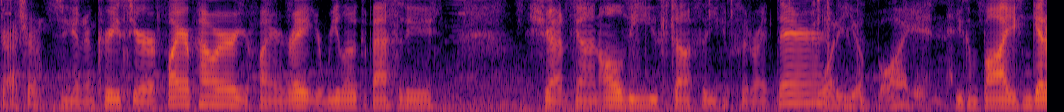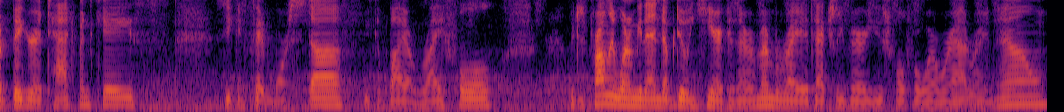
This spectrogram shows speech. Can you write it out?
Gotcha. So you can increase your firepower, your fire rate, your reload capacity, shotgun, all these stuff that you can fit right there. What are you buying? You can buy, you can get a bigger attachment case, so you can fit more stuff. You can buy a rifle, which is probably what I'm going to end up doing here, because I remember right, it's actually very useful for where we're at right now.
